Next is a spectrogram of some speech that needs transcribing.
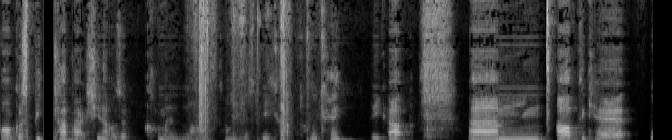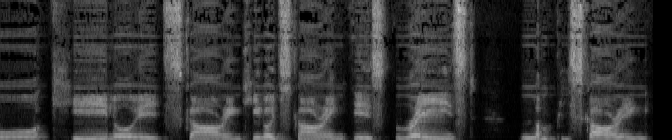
Oh, I've got to speak up, actually. That was a comment last time. Let's speak up, okay? Speak up. Um, aftercare for keloid scarring. Keloid scarring is raised, lumpy scarring.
